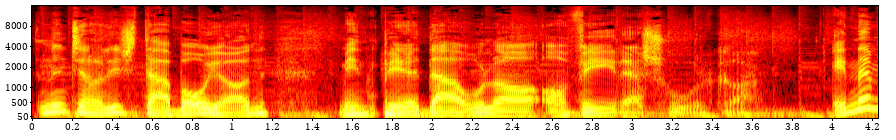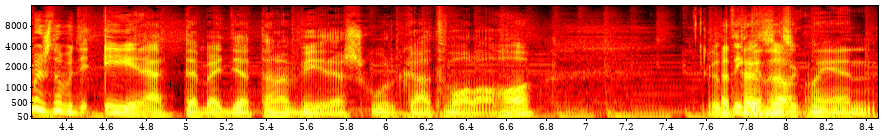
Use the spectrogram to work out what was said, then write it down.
nincsen a listában olyan, mint például a, a véres hurka. Én nem is tudom, hogy én ettem egyáltalán a véres hurkát valaha. Hát igen, ez azok a... ilyen,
